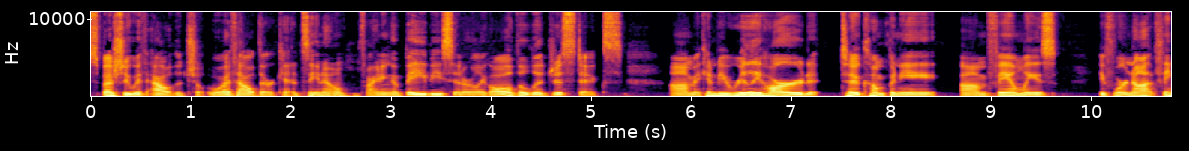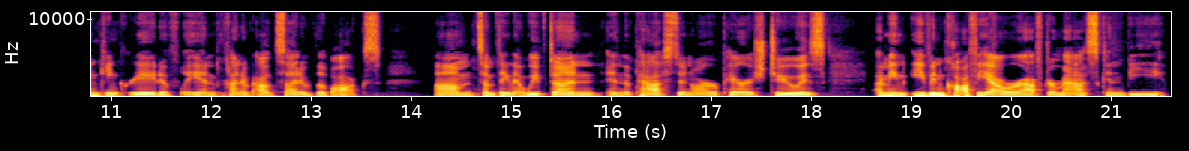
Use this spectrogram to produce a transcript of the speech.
especially without the ch- without their kids you know finding a babysitter like all the logistics um, it can be really hard to accompany um, families if we're not thinking creatively and kind of outside of the box. Um, something that we've done in the past in our parish too is, I mean, even coffee hour after Mass can be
